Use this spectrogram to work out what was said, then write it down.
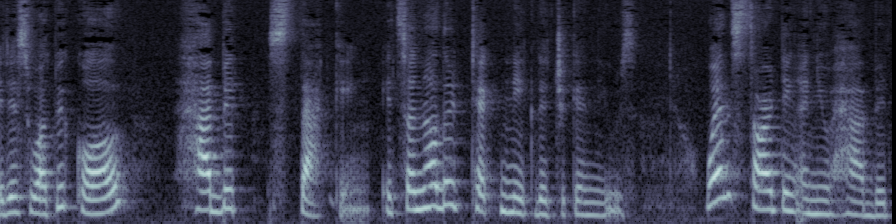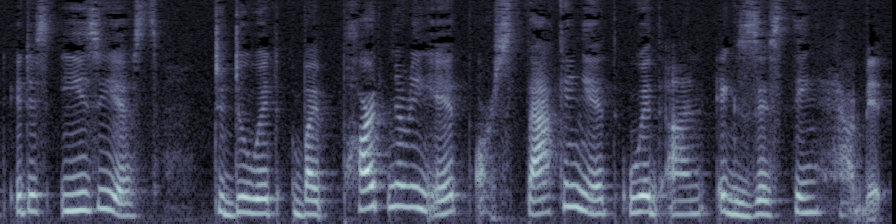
It is what we call habit stacking. It's another technique that you can use. When starting a new habit, it is easiest to do it by partnering it or stacking it with an existing habit.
